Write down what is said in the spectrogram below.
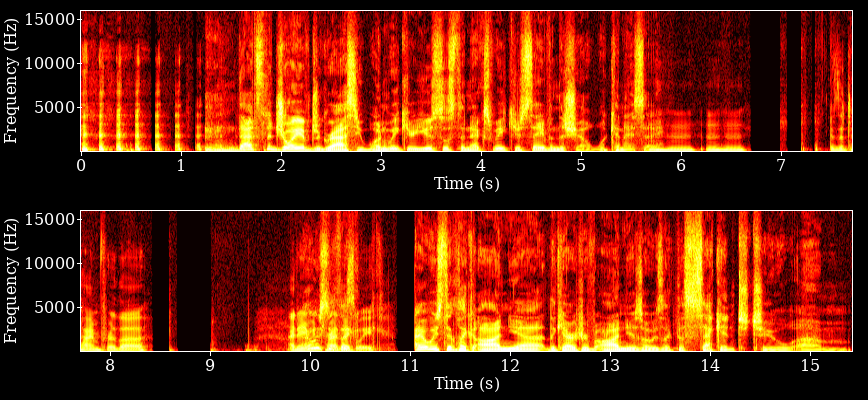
That's the joy of Degrassi. One week you're useless, the next week you're saving the show. What can I say? mm-hmm. Mm-hmm. Is it time for the? I didn't even try this like, week. I always think like Anya, the character of Anya, is always like the second to um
